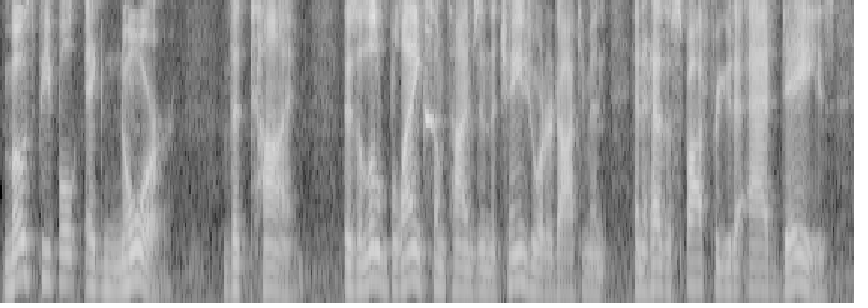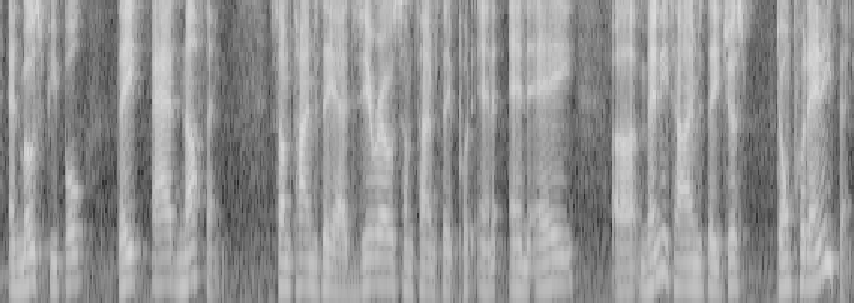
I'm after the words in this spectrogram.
Most people ignore the time. There's a little blank sometimes in the change order document, and it has a spot for you to add days. And most people, they add nothing. Sometimes they add zero, sometimes they put an NA, uh, many times they just don't put anything.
